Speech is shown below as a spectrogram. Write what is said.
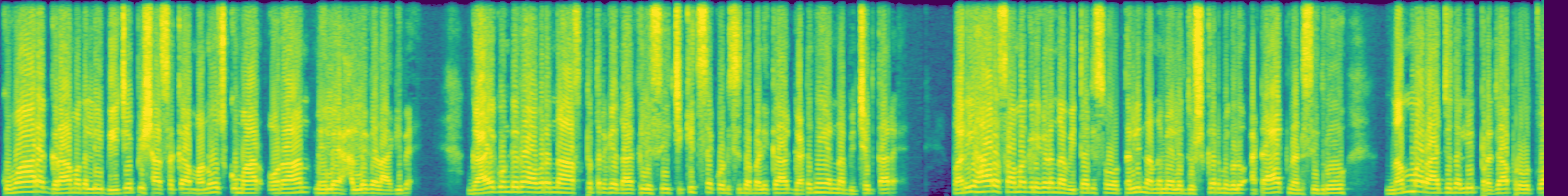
ಕುಮಾರ ಗ್ರಾಮದಲ್ಲಿ ಬಿಜೆಪಿ ಶಾಸಕ ಮನೋಜ್ ಕುಮಾರ್ ಒರಾನ್ ಮೇಲೆ ಹಲ್ಲೆಗಳಾಗಿವೆ. ಗಾಯಗೊಂಡಿರೋ ಅವರನ್ನ ಆಸ್ಪತ್ರೆಗೆ ದಾಖಲಿಸಿ ಚಿಕಿತ್ಸೆ ಕೊಡಿಸಿದ ಬಳಿಕ ಘಟನೆಯನ್ನ ಬಿಚ್ಚಿಡ್ತಾರೆ. ಪರಿಹಾರ ಸಾಮಗ್ರಿಗಳನ್ನ ವಿತರಿಸುವ ಹೊತ್ತಲ್ಲಿ ನನ್ನ ಮೇಲೆ ದುಷ್ಕರ್ಮಿಗಳು ಅಟ್ಯಾಕ್ ನಡೆಸಿದ್ರು. ನಮ್ಮ ರಾಜ್ಯದಲ್ಲಿ ಪ್ರಜಾಪ್ರಭುತ್ವ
